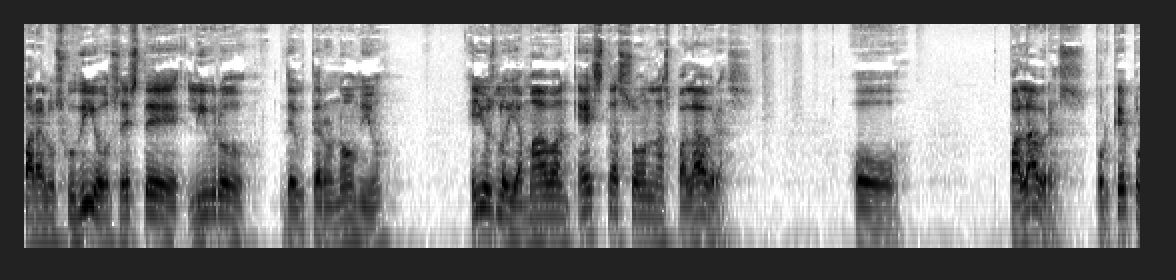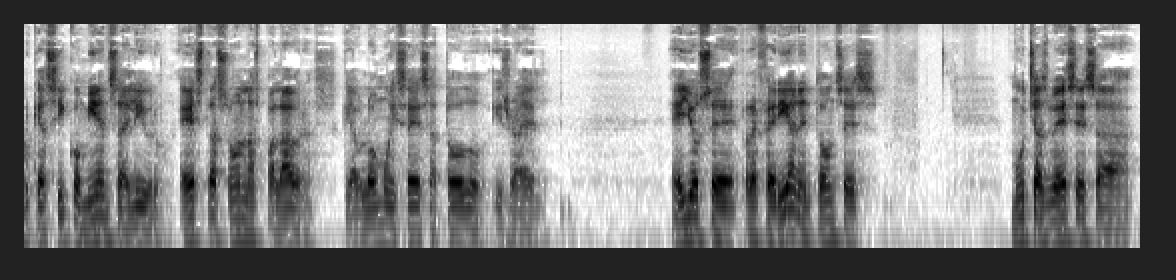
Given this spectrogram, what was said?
Para los judíos, este libro Deuteronomio, ellos lo llamaban estas son las palabras o palabras. ¿Por qué? Porque así comienza el libro. Estas son las palabras que habló Moisés a todo Israel. Ellos se referían entonces muchas veces a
